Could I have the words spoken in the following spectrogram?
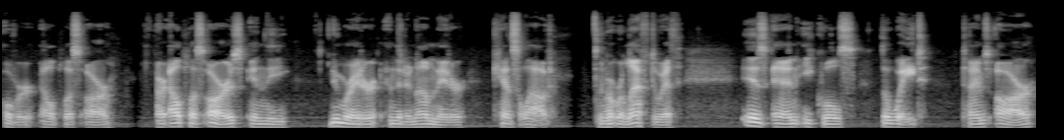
over L plus R. Our L plus R's in the numerator and the denominator cancel out. And what we're left with is N equals the weight times R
